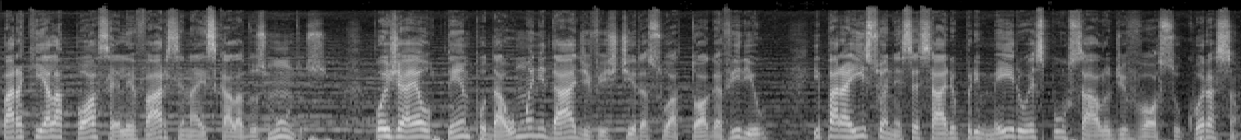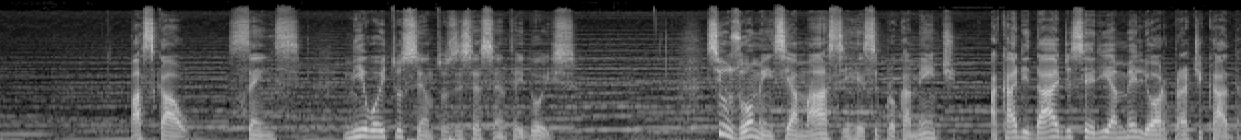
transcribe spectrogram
para que ela possa elevar-se na escala dos mundos, pois já é o tempo da humanidade vestir a sua toga viril e para isso é necessário primeiro expulsá-lo de vosso coração. Pascal, Sens, 1862 Se os homens se amassem reciprocamente, a caridade seria melhor praticada.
